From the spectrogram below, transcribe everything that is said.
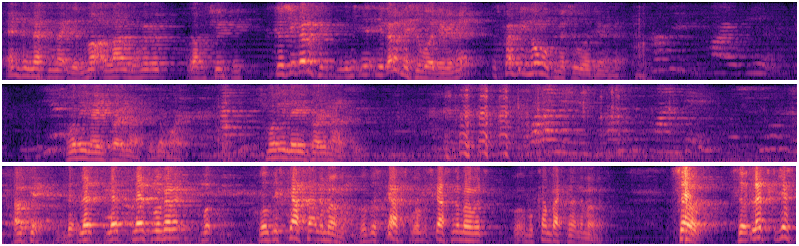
Anything less than that, you're not allowing the women the opportunity. Because you're going to, you're going to miss a word here and there. It's perfectly normal to miss a word here and there. Shmoni lays very nicely, don't worry. Shmoni lays very nicely. Okay, let's, let's, let's, we're gonna, we'll, we'll discuss that in a moment. We'll discuss, we'll discuss in a moment. We'll, we'll come back to that in a moment. So, so let's just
